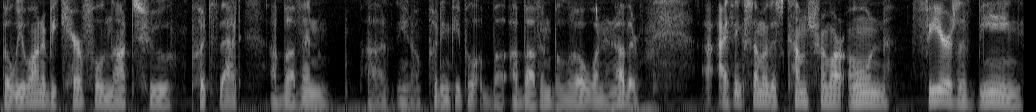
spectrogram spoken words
but we want to be careful not to put that above and uh, you know putting people ab- above and below one another. I think some of this comes from our own fears of being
